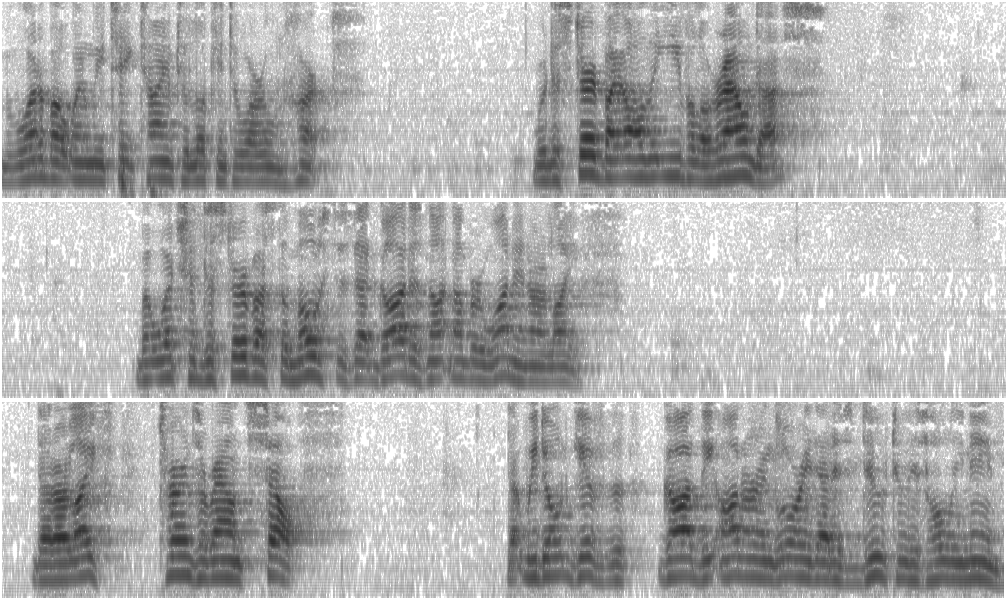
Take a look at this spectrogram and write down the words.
But what about when we take time to look into our own heart? We're disturbed by all the evil around us. But what should disturb us the most is that God is not number one in our life. That our life turns around self. That we don't give the, God the honor and glory that is due to his holy name.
